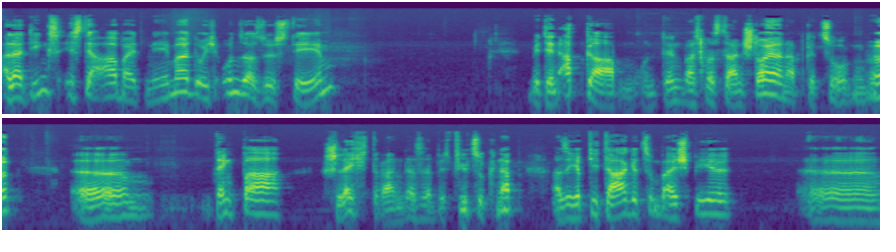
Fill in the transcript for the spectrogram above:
Allerdings ist der Arbeitnehmer durch unser System mit den Abgaben und dem, was, was da an Steuern abgezogen wird, ähm, denkbar schlecht dran. Das ist viel zu knapp. Also ich habe die Tage zum Beispiel äh,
